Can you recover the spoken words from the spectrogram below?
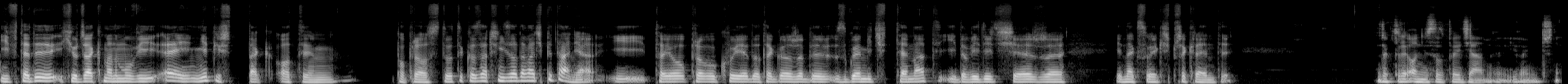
I wtedy Hugh Jackman mówi: Ej, nie pisz tak o tym po prostu, tylko zacznij zadawać pytania. I to ją prowokuje do tego, żeby zgłębić temat i dowiedzieć się, że jednak są jakieś przekręty. Za które on jest odpowiedzialny, ironicznie.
